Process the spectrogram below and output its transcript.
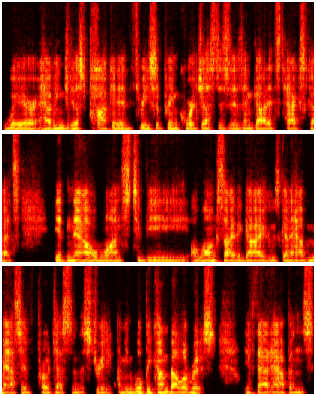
where having just pocketed three Supreme Court justices and got its tax cuts, it now wants to be alongside a guy who's going to have massive protests in the street. I mean, we'll become Belarus if that happens,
